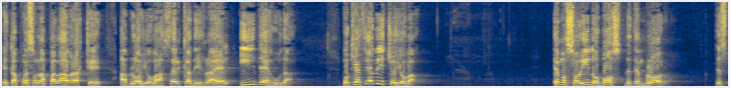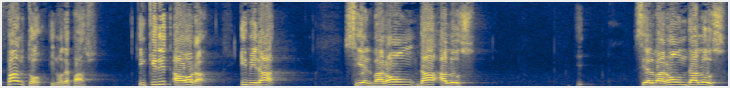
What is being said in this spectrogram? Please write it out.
Estas pues son las palabras que habló Jehová acerca de Israel y de Judá. Porque así ha dicho Jehová. Hemos oído voz de temblor, de espanto y no de paz. Inquirid ahora y mirad si el varón da a luz, si el varón da luz,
